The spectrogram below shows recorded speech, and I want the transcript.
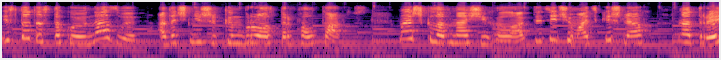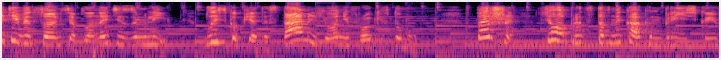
Істота з такою назвою, а точніше Кембростер фалкатус, мешкала в нашій галактиці чумацький шлях на третій від сонця планеті Землі близько 500 мільйонів років тому. Вперше цього представника кембрійської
